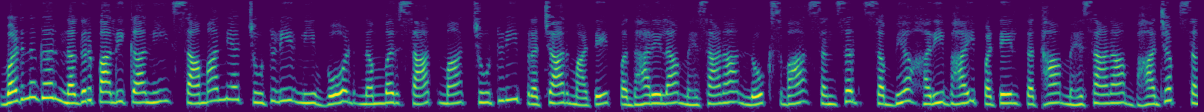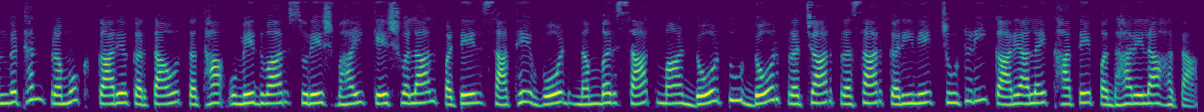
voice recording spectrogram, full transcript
વડનગર નગરપાલિકાની સામાન્ય ચૂંટણીની વોર્ડ નંબર સાતમાં ચૂંટણી પ્રચાર માટે પધારેલા મહેસાણા લોકસભા સંસદ સભ્ય હરિભાઈ પટેલ તથા મહેસાણા ભાજપ સંગઠન પ્રમુખ કાર્યકર્તાઓ તથા ઉમેદવાર સુરેશભાઈ કેશવલાલ પટેલ સાથે વોર્ડ નંબર સાતમાં ડોર ટુ ડોર પ્રચાર પ્રસાર કરીને ચૂંટણી કાર્યાલય ખાતે પધારેલા હતા.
